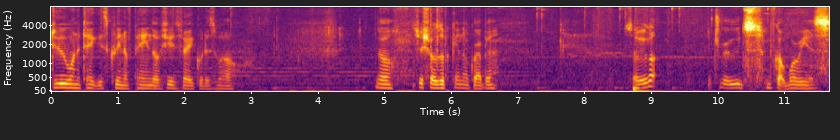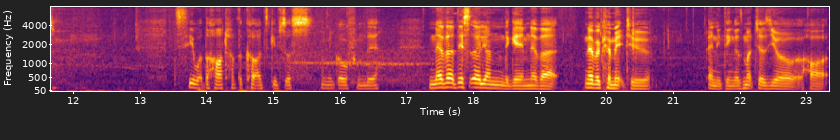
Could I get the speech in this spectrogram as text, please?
do want to take this Queen of Pain though, she's very good as well. Oh, she shows up again, I'll grab her. So we've got Druids, we've got Warriors. Let's see what the heart of the cards gives us. Let me go from there. Never, this early on in the game, never, never commit to anything as much as your heart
